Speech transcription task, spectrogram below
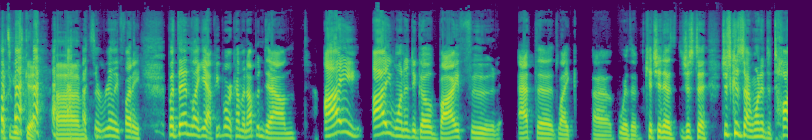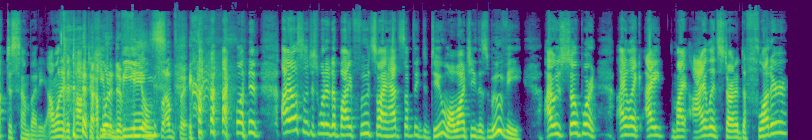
that's a good skit. Um, That's a really funny. But then like yeah, people are coming up and down. I I wanted to go buy food at the like uh where the kitchen is just to just because I wanted to talk to somebody. I wanted to talk to I human wanted to feel beings. something. I wanted I also just wanted to buy food so I had something to do while watching this movie. I was so bored. I like I my eyelids started to flutter.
